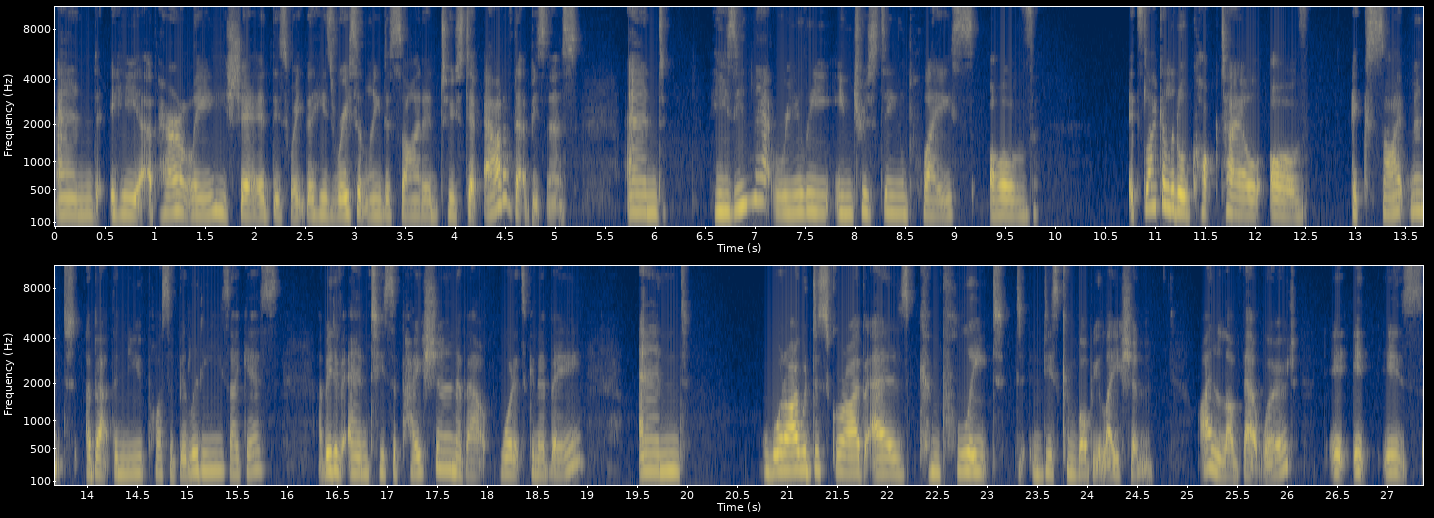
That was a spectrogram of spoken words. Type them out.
And he apparently he shared this week that he's recently decided to step out of that business. And he's in that really interesting place of it's like a little cocktail of excitement about the new possibilities, I guess, a bit of anticipation about what it's going to be, and what I would describe as complete discombobulation. I love that word. It, it is,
